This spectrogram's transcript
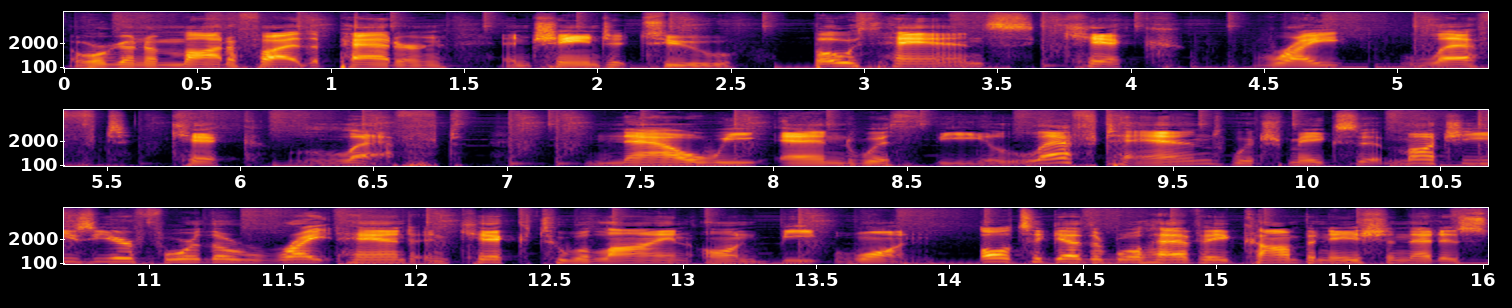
and we're going to modify the pattern and change it to both hands, kick, right, left, kick, left. Now we end with the left hand, which makes it much easier for the right hand and kick to align on beat 1. Altogether, we'll have a combination that is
